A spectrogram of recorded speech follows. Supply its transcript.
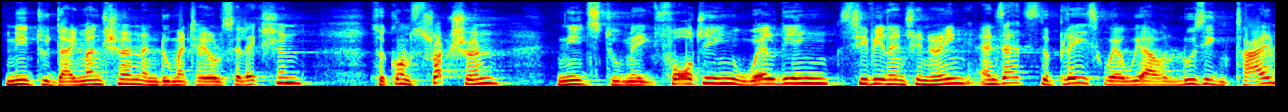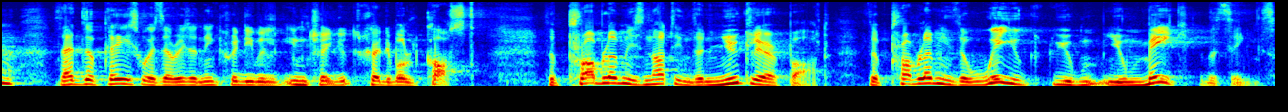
You need to dimension and do material selection. The construction needs to make forging, welding, civil engineering, and that's the place where we are losing time. That's the place where there is an incredible, incredible cost. The problem is not in the nuclear part. The problem is the way you, you, you make the things.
